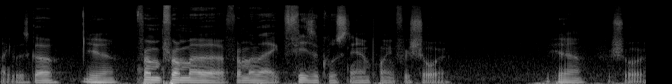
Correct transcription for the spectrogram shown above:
like let's go. Yeah. From from a from a like physical standpoint, for sure, Yeah. for sure.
